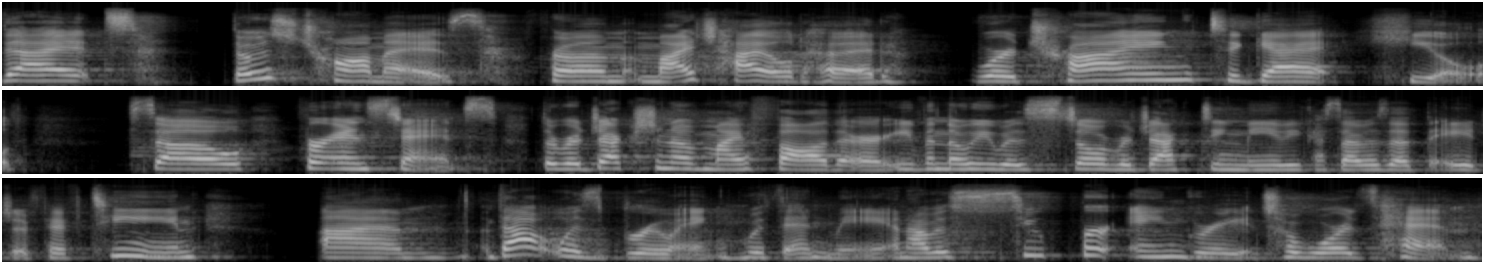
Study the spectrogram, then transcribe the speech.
that those traumas from my childhood were trying to get healed. So, for instance, the rejection of my father, even though he was still rejecting me because I was at the age of 15, um, that was brewing within me, and I was super angry towards him.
